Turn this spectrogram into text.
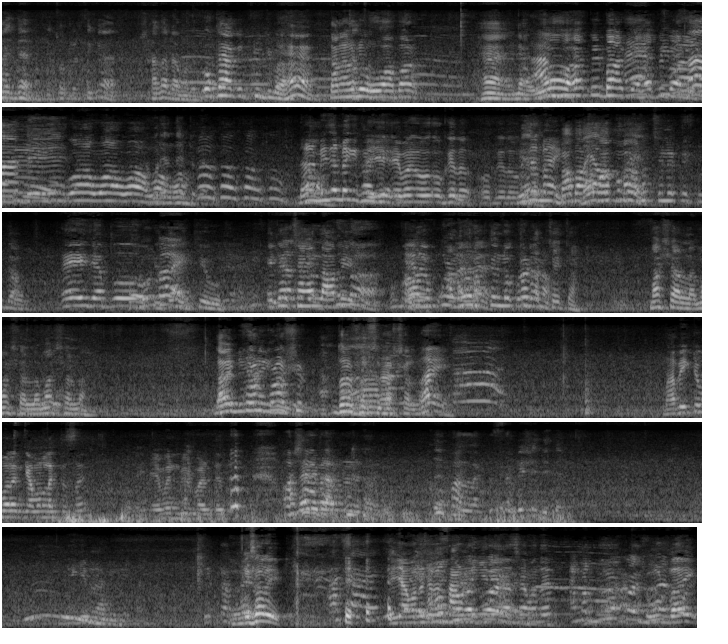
ভাই দেন চকলেট থেকে সাদাটা আমাদের। ওকে আগে একটু দিবা হ্যাঁ? তা না হলে ও আবার হ্যাঁ না ও হ্যাপি বার্থডে হ্যাপি বার্থডে ওয়া ওয়া ওয়া ওয়া আমাদের মিজান ভাইকে খাওয়াই দিই। এবার ওকে দাও ওকে দাও। মিজান ভাই, বাবা আমার ছেলেকে একটু দাও। এই যে আপু, থ্যাংক ইউ এটা হচ্ছে আমার লাভে আমার রক্তের লক্ষ্য এটা। মাশাআল্লাহ মাশাআল্লাহ মাশাআল্লাহ। পুরো পুরো ধরে ফেলছে মাশাআল্লাহ। ভাই, ভাবি একটু বলেন কেমন লাগতেছে? এমএনবি বার্থডে অসাধারণ। খুব ভালো লাগতেছে। বেশি দিতেন সরি আচ্ছা এই যে আমাদের সাথে সাউন্ড ইঞ্জিনিয়ার আছে আমাদের। আমার দূরে কই সুমন ভাই।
